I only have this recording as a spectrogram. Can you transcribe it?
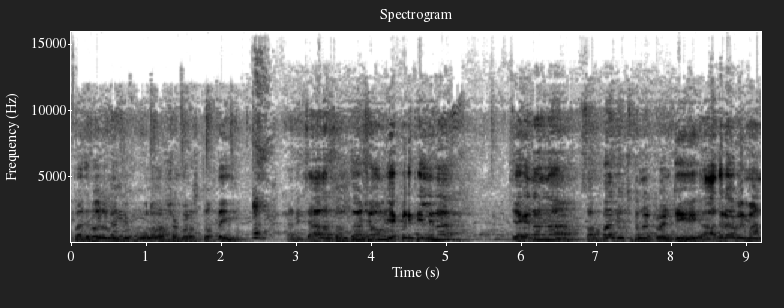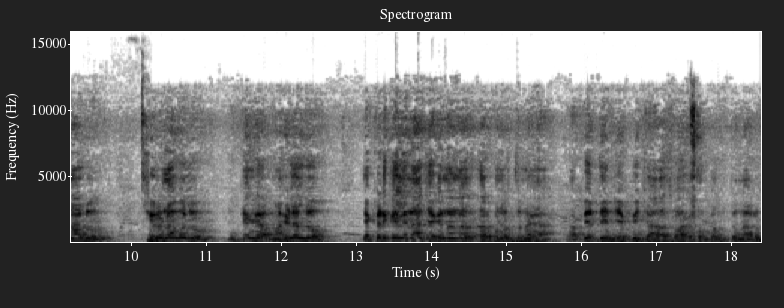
పది రోజుల నుంచి పూల వర్షం కురుస్తుంది. అది చాలా సంతోషం. ఎక్కడికి వెళ్ళినా జగనన్న సంపాదించుకున్నటువంటి ఆదరాభిమానాలు చిరునవ్వులు ముఖ్యంగా మహిళల్లో ఎక్కడికి వెళ్ళినా జగనన్న తరపున వస్తున్న అభ్యర్థి అని చెప్పి చాలా స్వాగతం పలుకుతున్నారు.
